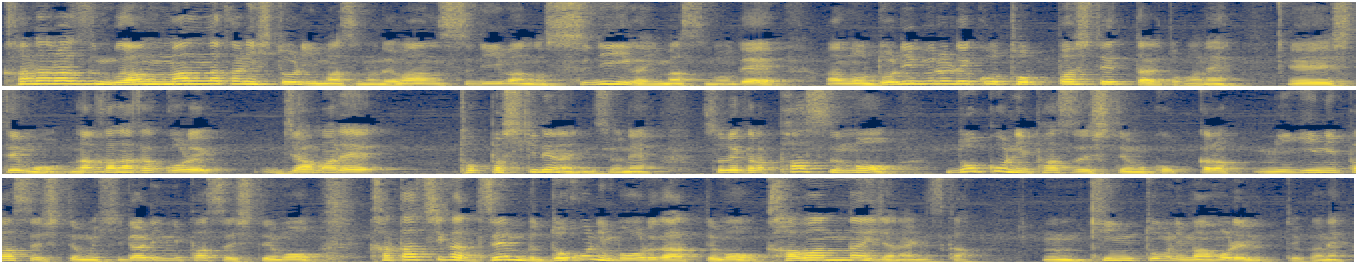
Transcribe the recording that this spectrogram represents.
必ず真ん中に1人いますので、1-3-1の3がいますので、あのドリブルでこう突破していったりとかね、えー、しても、なかなかこれ邪魔で突破しきれないんですよね。それからパスも、どこにパスしても、ここから右にパスしても、左にパスしても、形が全部どこにボールがあっても変わんないじゃないですか。うん、均等に守れるっていうかね、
